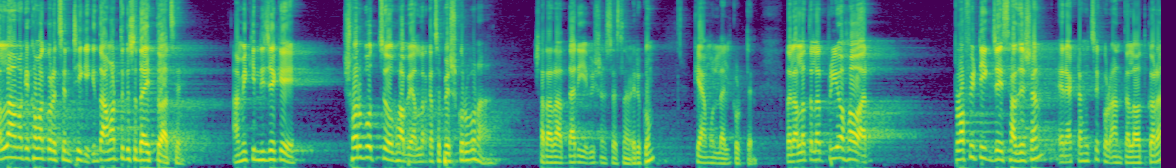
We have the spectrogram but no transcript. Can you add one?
আল্লাহ আমাকে ক্ষমা করেছেন ঠিকই, কিন্তু আমার তো কিছু দায়িত্ব আছে। আমি কি নিজেকে সর্বোচ্চ ভাবে আল্লাহর কাছে পেশ করব না? সারা রাত দাঁড়িয়ে বিষ্ণু ইসলাম এরকম কেয়ামুল্লাইল করতেন। তাহলে আল্লাহ তালার প্রিয় হওয়ার প্রফিটিক যে সাজেশন এর একটা হচ্ছে কোরআন তালাওয়াত করা,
